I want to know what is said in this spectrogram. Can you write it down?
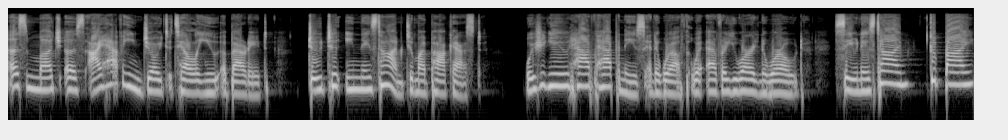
as much as I have enjoyed telling you about it. Do tune in next time to my podcast. Wishing you health, happiness, and wealth wherever you are in the world. See you next time. Goodbye.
